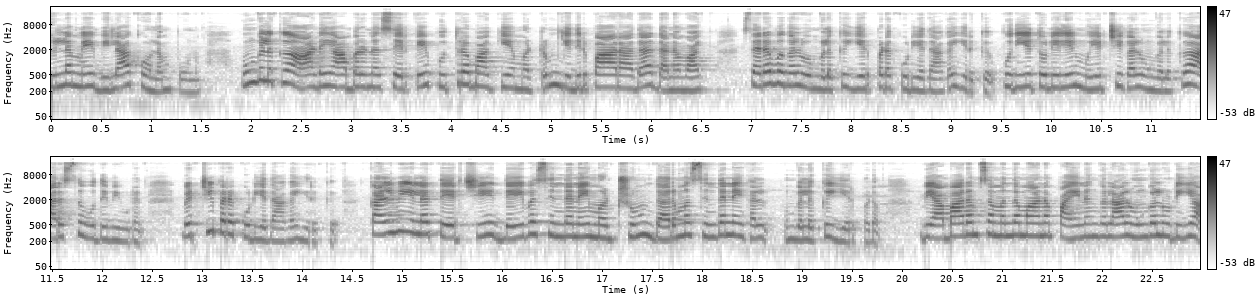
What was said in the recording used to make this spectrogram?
இளமே விழா கோலம் போகணும் உங்களுக்கு ஆடை ஆபரண சேர்க்கை புத்திரபாக்கியம் மற்றும் எதிர்பாராத தனவா செலவுகள் உங்களுக்கு ஏற்படக்கூடியதாக இருக்கு. புதிய தொழிலில் முயற்சிகள் உங்களுக்கு அரசு உதவியுடன் வெற்றி பெறக்கூடியதாக இருக்கு. கல்வியில் தேர்ச்சி தெய்வ சிந்தனை மற்றும் தர்ம சிந்தனைகள் உங்களுக்கு ஏற்படும். வியாபாரம் சம்பந்தமான பயணங்களால் உங்களுடைய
